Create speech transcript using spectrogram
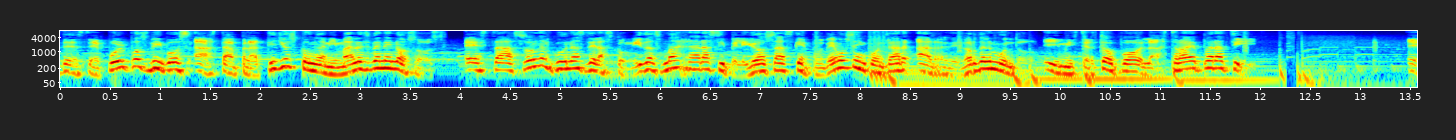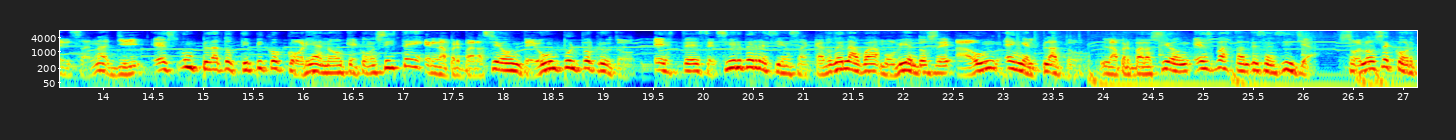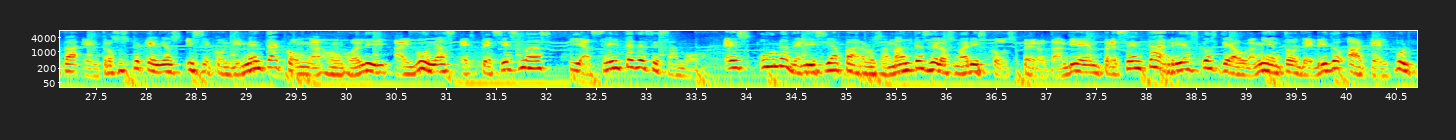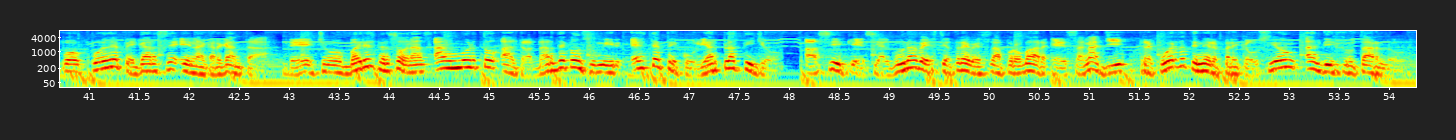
Desde pulpos vivos hasta platillos con animales venenosos. Estas son algunas de las comidas más raras y peligrosas que podemos encontrar alrededor del mundo. Y Mr. Topo las trae para ti. El sanaji es un plato típico coreano que consiste en la preparación de un pulpo crudo. Este se sirve recién sacado del agua moviéndose aún en el plato. La preparación es bastante sencilla. Solo se corta en trozos pequeños y se condimenta con ajonjolí, algunas especies más y aceite de sésamo. Es una delicia para los amantes de los mariscos, pero también presenta riesgos de ahogamiento debido a que el pulpo puede pegarse en la garganta. De hecho, varias personas han muerto al tratar de consumir este peculiar platillo. Así que si alguna vez te atreves a probar el sanaji, recuerda tener precaución al disfrutarlo.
